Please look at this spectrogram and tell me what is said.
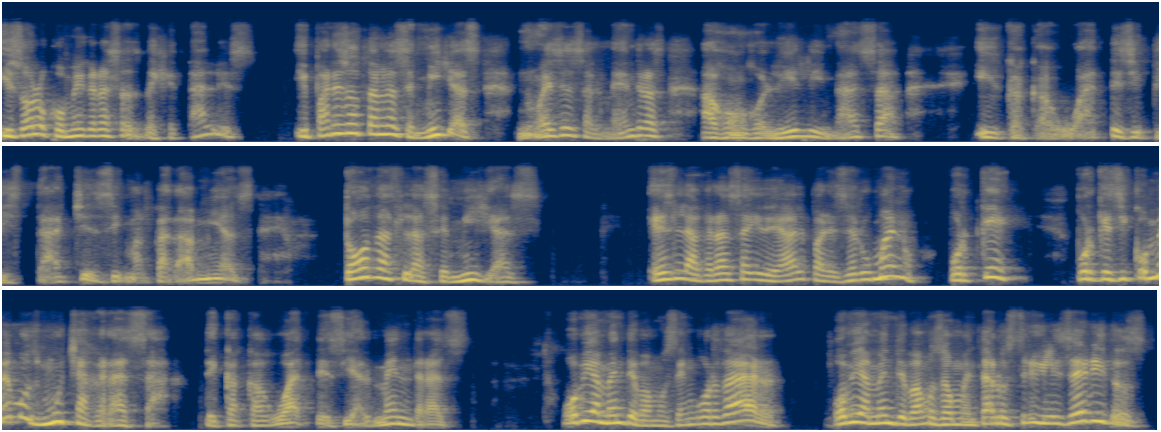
y solo comer grasas vegetales. Y para eso están las semillas, nueces, almendras, ajonjolí, linaza y cacahuates y pistaches y macadamias. Todas las semillas es la grasa ideal para el ser humano. ¿Por qué? Porque si comemos mucha grasa de cacahuates y almendras, obviamente vamos a engordar, obviamente vamos a aumentar los triglicéridos,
